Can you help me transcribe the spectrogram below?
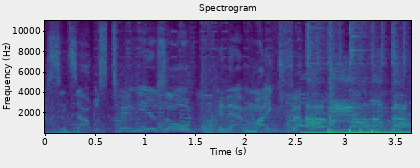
Since I was 10 years old and that mic fell.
